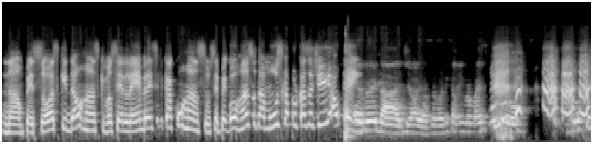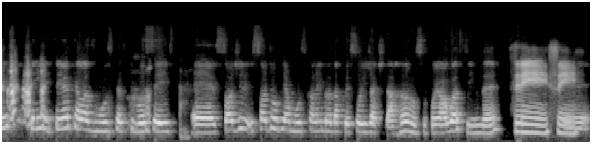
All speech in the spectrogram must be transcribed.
Não, pessoas que dão ranço, que você lembra e você fica com ranço. Você pegou o ranço da música por causa de alguém. É verdade. Olha, a Verônica lembra mais que eu. Vocês, tem, tem aquelas músicas que vocês, é, só, de, só de ouvir a música, lembra da pessoa e já te dá ranço? Foi algo assim, né? Sim, sim. É,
